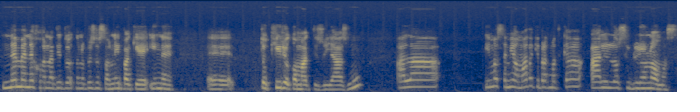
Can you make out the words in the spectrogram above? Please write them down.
ναι, μεν έχω ένα τίτλο, τον οποίο σας τον είπα και είναι ε, το κύριο κομμάτι της δουλειάς μου, αλλά είμαστε μια ομάδα και πραγματικά αλληλοσυμπληρωνόμαστε.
